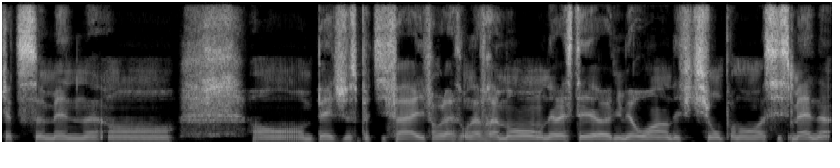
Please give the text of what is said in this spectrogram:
quatre semaines en en page de Spotify. Enfin voilà, on a vraiment on est resté numéro un des fictions pendant six semaines.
